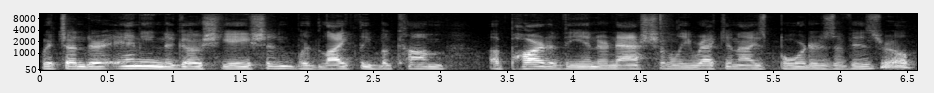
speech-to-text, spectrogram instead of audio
which under any negotiation would likely become a part of the internationally recognized borders of Israel,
